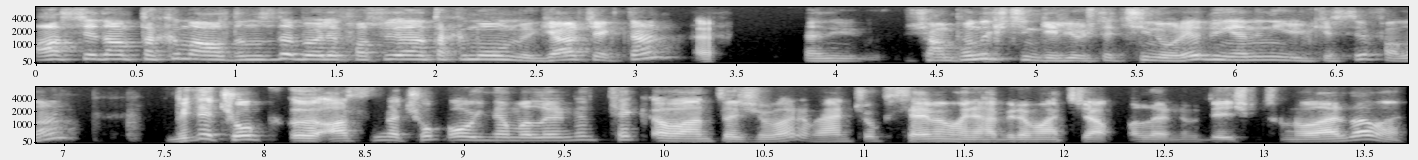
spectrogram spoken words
Asya'dan takım aldığınızda böyle fasulyeden takım olmuyor. Gerçekten evet. hani şampiyonluk için geliyor işte Çin oraya dünyanın iyi ülkesi falan. Bir de çok e, aslında çok oynamalarının tek avantajı var. Ben çok sevmem hani habire maç yapmalarını değişik turnuvalarda ama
